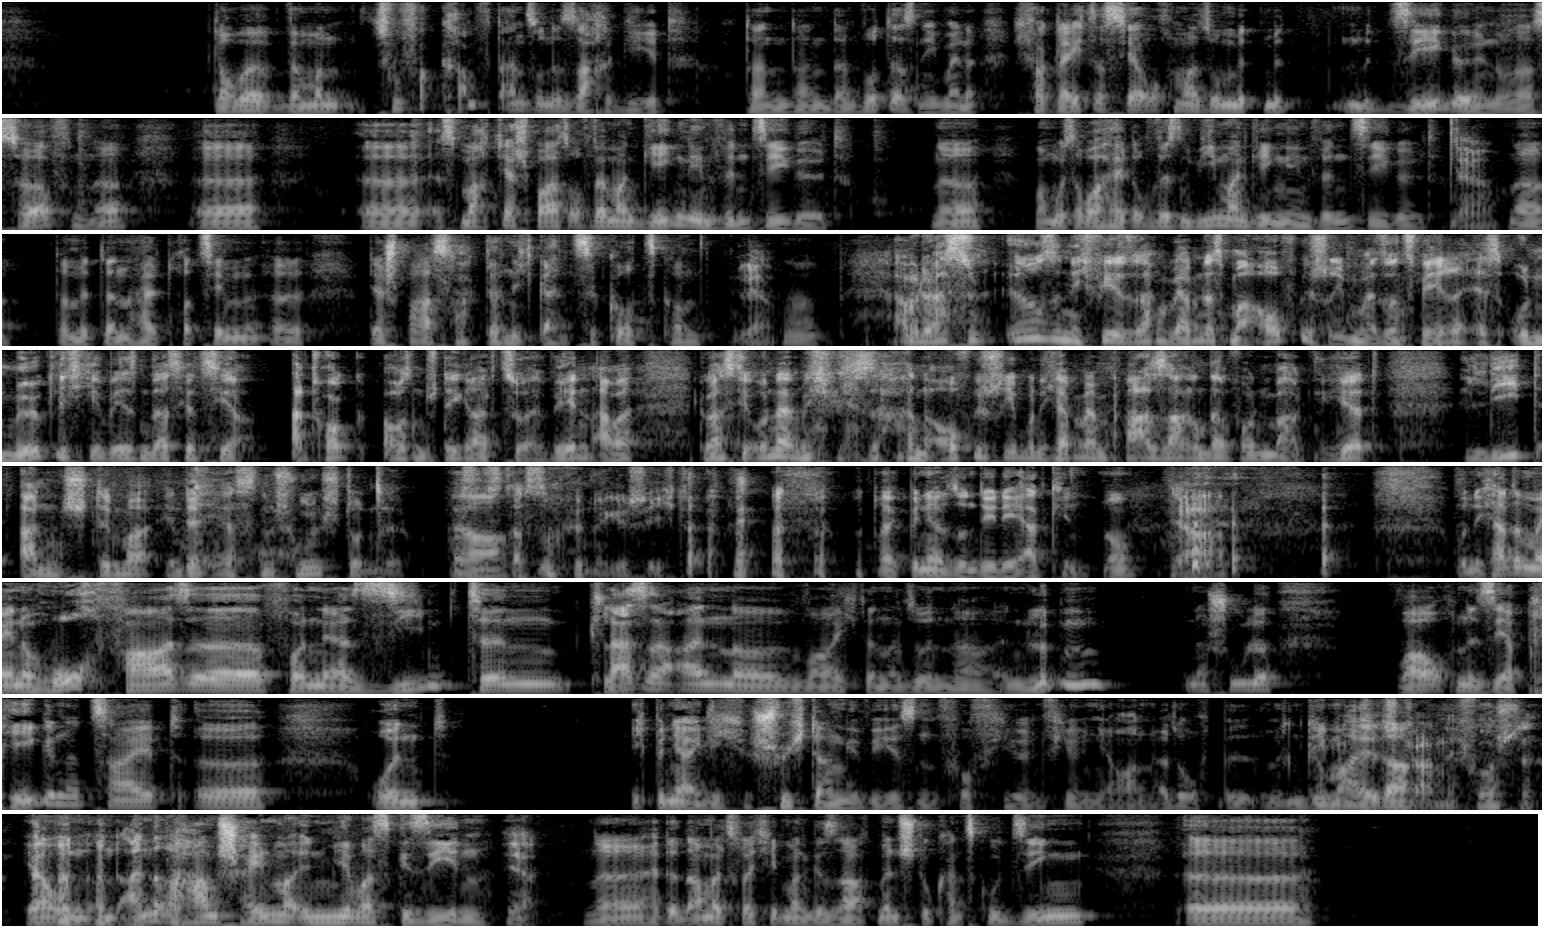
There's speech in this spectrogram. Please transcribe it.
ich glaube, wenn man zu verkrampft an so eine Sache geht, dann, dann, dann wird das nicht. Ich ich vergleiche das ja auch mal so mit, mit, mit Segeln oder Surfen. Ne? Äh, äh, es macht ja Spaß, auch wenn man gegen den Wind segelt. Ne? Man muss aber halt auch wissen, wie man gegen den Wind segelt. Ja. Ne? Damit dann halt trotzdem äh, der Spaßfaktor nicht ganz zu kurz kommt. Ja. Aber du hast schon irrsinnig viele Sachen. Wir haben das mal aufgeschrieben, weil sonst wäre es unmöglich gewesen, das jetzt hier ad hoc aus dem Stegreif zu erwähnen. Aber du hast hier unheimlich viele Sachen aufgeschrieben und ich habe mir ein paar Sachen davon markiert. Liedanstimmer in der ersten Schulstunde. Was Ja. ist das denn für eine Geschichte? Ich bin ja so ein DDR-Kind, ne? ja. Und ich hatte meine Hochphase von der siebten Klasse an, da war ich dann also in, der, in Lübben in der Schule, war auch eine sehr prägende Zeit äh, und ich bin ja eigentlich schüchtern gewesen vor vielen, vielen Jahren, also in dem Kann Alter. gar nicht vorstellen. Ja, und, und andere haben scheinbar in mir was gesehen. Ja. Ne, hätte damals vielleicht jemand gesagt, Mensch, du kannst gut singen, äh,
